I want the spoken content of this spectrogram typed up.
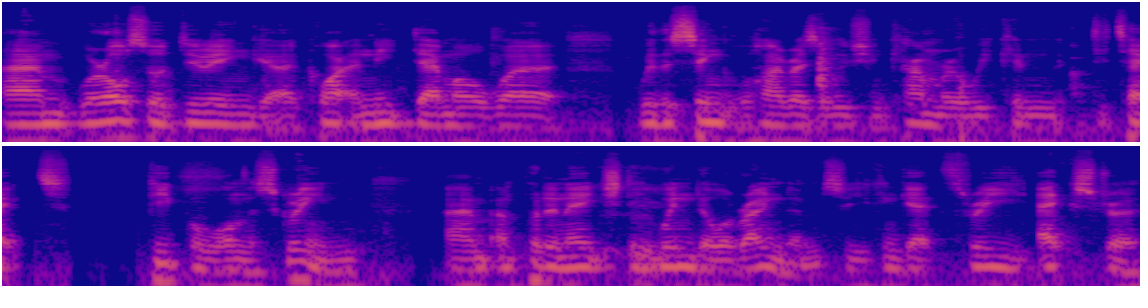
Um, we're also doing uh, quite a neat demo where with a single high resolution camera, we can detect people on the screen um, and put an HD window around them, so you can get three extra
